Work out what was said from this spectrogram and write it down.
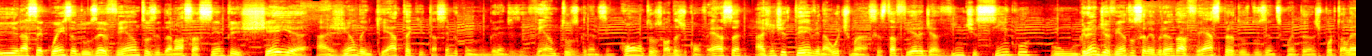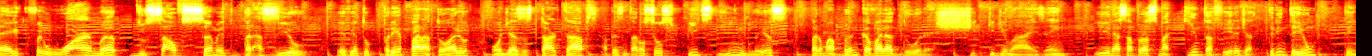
E na sequência dos eventos e da nossa sempre cheia agenda inquieta, que está sempre com grandes eventos, grandes encontros, rodas de conversa, a gente teve na última sexta-feira, dia 25, um grande evento celebrando a véspera dos 250 anos de Porto Alegre, que foi o Warm Up do South Summit Brasil evento preparatório onde as startups apresentaram seus pitches em inglês para uma banca avaliadora. Chique demais, hein? E nessa próxima quinta-feira, dia 31, tem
